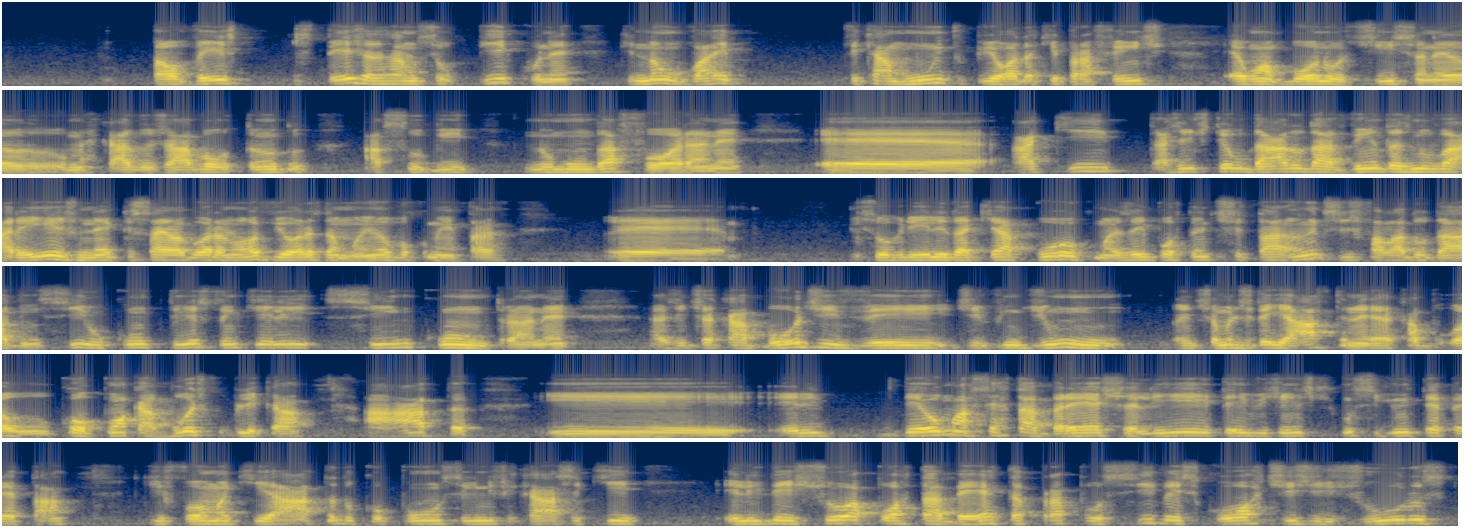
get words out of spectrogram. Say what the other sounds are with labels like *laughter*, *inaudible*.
talvez esteja já no seu pico, né, que não vai ficar muito pior daqui para frente, é uma boa notícia, né? O mercado já voltando a subir no mundo afora, né? É, aqui a gente tem o dado da vendas no varejo, né, que saiu agora às 9 horas da manhã, eu vou comentar é, sobre ele daqui a pouco, mas é importante citar, antes de falar do dado em si, o contexto em que ele se encontra, né, a gente acabou de ver, de vir de um, a gente chama de day after, né, acabou, o Copom acabou de publicar a ata, e ele deu uma certa brecha ali, teve gente que conseguiu interpretar de forma que a ata do Copom significasse que ele deixou a porta aberta para possíveis cortes de juros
